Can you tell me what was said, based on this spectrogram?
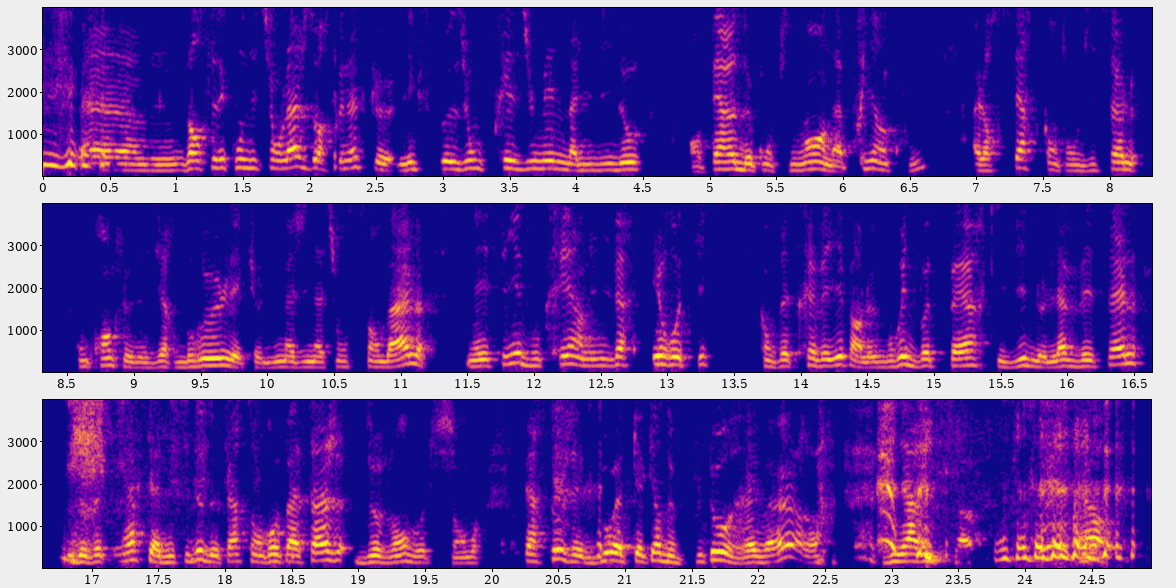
Euh, dans ces conditions-là, je dois reconnaître que l'explosion présumée de ma libido en période de confinement en a pris un coup. Alors certes, quand on vit seul, comprends que le désir brûle et que l'imagination s'emballe, mais essayez de vous créer un univers érotique quand vous êtes réveillé par le bruit de votre père qui vide le lave-vaisselle ou de votre mère qui a décidé de faire son repassage devant votre chambre. Perso, j'ai beau être quelqu'un de plutôt rêveur, je n'y arrive pas. Alors,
